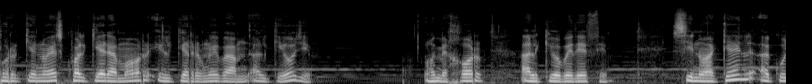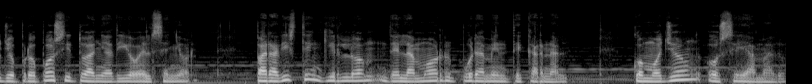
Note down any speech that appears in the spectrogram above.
Porque no es cualquier amor el que renueva al que oye, o mejor, al que obedece, sino aquel a cuyo propósito añadió el Señor, para distinguirlo del amor puramente carnal, como yo os he amado.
